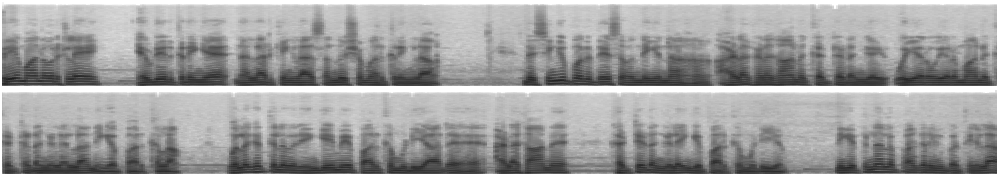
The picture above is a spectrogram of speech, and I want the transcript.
பிரியமானவர்களே எப்படி இருக்கிறீங்க? நல்லா இருக்கீங்களா? சந்தோஷமாக இருக்கிறீங்களா? இந்த சிங்கப்பூர் தேசம் வந்தீங்கன்னா அழகழகான கட்டடங்கள் உயர் உயரமான கட்டடங்கள் எல்லாம் நீங்கள் பார்க்கலாம். உலகத்தில் அவர் எங்கேயுமே பார்க்க முடியாத அழகான கட்டிடங்களை இங்கே பார்க்க முடியும். நீங்கள் பின்னால் பார்க்குறீங்க பார்த்தீங்களா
